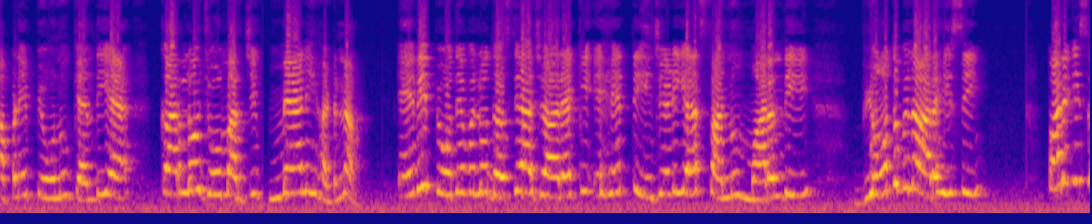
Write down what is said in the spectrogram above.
ਆਪਣੇ ਪਿਓ ਨੂੰ ਕਹਿੰਦੀ ਹੈ, ਕਰ ਲੋ ਜੋ ਮਰਜ਼ੀ, ਮੈਂ ਨਹੀਂ ਹਟਣਾ। ਇਹ ਵੀ ਪਿਓ ਦੇ ਵੱਲੋਂ ਦੱਸਿਆ ਜਾ ਰਿਹਾ ਕਿ ਇਹ ਧੀ ਜਿਹੜੀ ਆ ਸਾਨੂੰ ਮਾਰਨ ਦੀ ਵਿਉਂਤ ਬਣਾ ਰਹੀ ਸੀ। ਪਰ ਇਸ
